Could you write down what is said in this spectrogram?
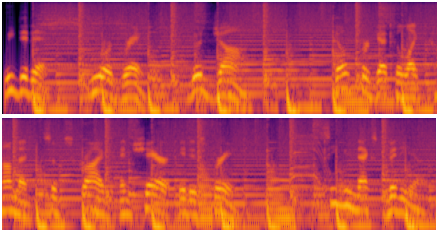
We did it. You are great. Good job. Don't forget to like comment, subscribe, and share, it is free. See you next video.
